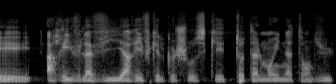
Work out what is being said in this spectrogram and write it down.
et arrive la vie, arrive quelque chose qui est totalement inattendu.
